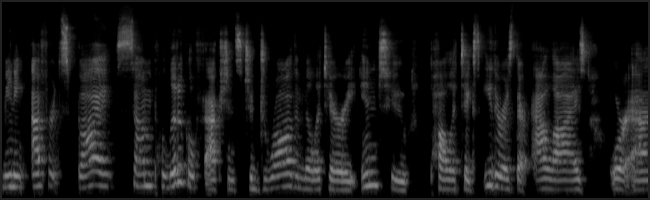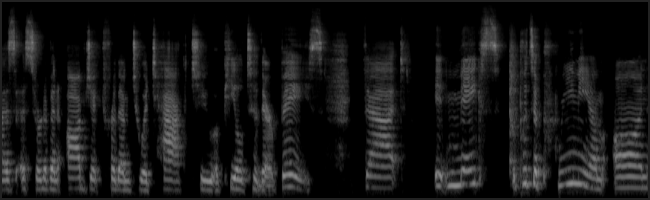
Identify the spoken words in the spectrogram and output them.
meaning efforts by some political factions to draw the military into politics, either as their allies or as a sort of an object for them to attack to appeal to their base, that it makes, it puts a premium on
